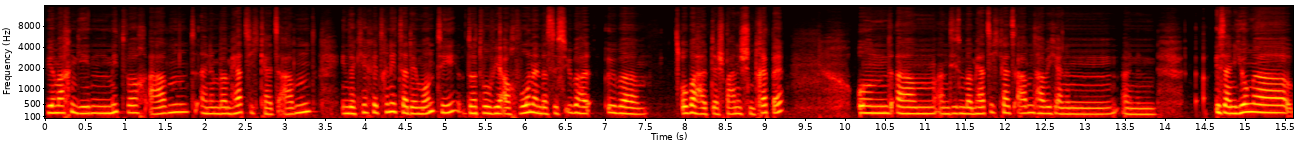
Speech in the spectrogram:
wir machen jeden Mittwochabend einen Barmherzigkeitsabend in der Kirche Trinita de Monti, dort wo wir auch wohnen, das ist über, über, oberhalb der spanischen Treppe. Und ähm, an diesem Barmherzigkeitsabend habe ich einen, einen, ist ein junger,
